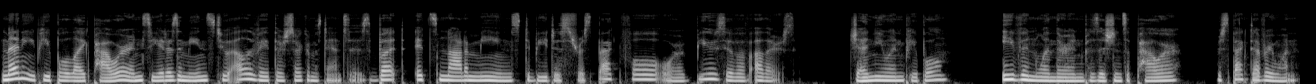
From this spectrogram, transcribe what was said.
Many people like power and see it as a means to elevate their circumstances, but it's not a means to be disrespectful or abusive of others. Genuine people, even when they're in positions of power, respect everyone.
